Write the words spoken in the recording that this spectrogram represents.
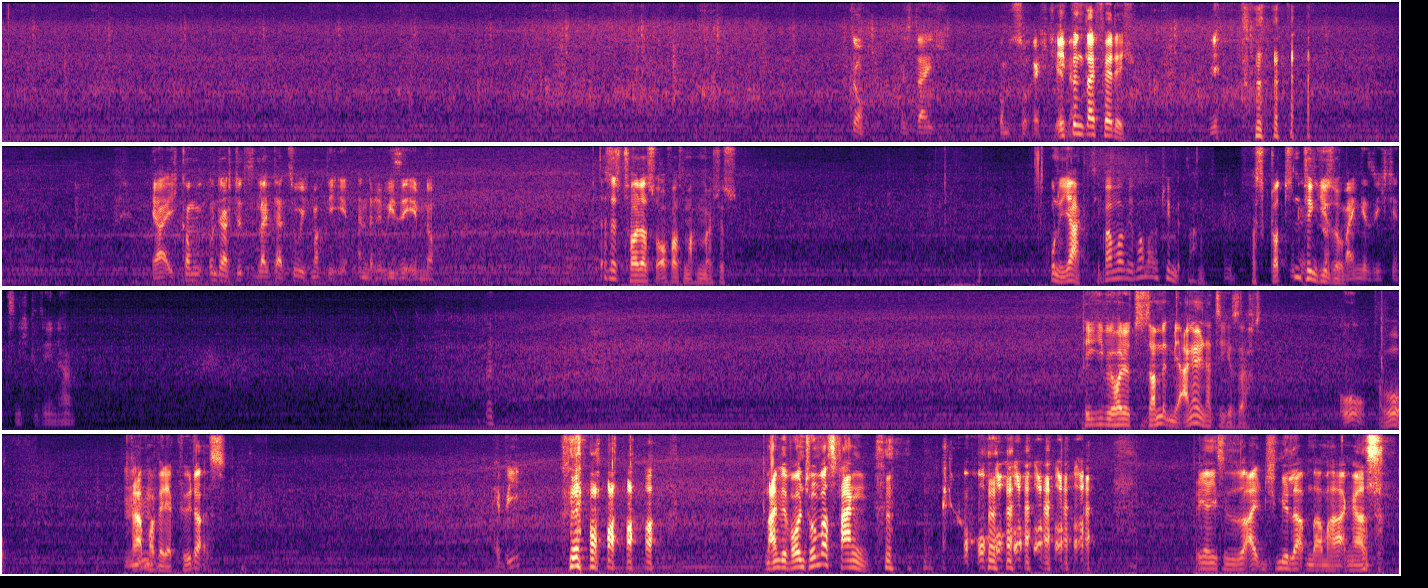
So, bis gleich. Kommst du recht hier. Ich bin gleich fertig. ne? Ja, ich komme unterstützen gleich dazu. Ich mache die andere Wiese eben noch. Das ist toll, dass du auch was machen möchtest. Ohne Jagd. Die wollen wir, die wollen wir natürlich mitmachen. Was glotzt Pinky Leute so? mein Gesicht jetzt nicht gesehen haben. Pinky will heute zusammen mit mir angeln, hat sie gesagt. Oh. Oh. Rat Mhm. mal, wer der Köder ist. Happy? Nein, wir wollen schon was fangen. Wenn ja nicht so so alten Schmierlappen da am Haken hast.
